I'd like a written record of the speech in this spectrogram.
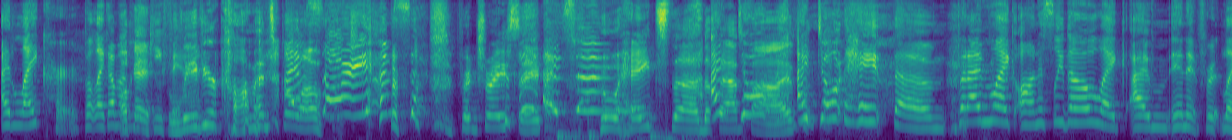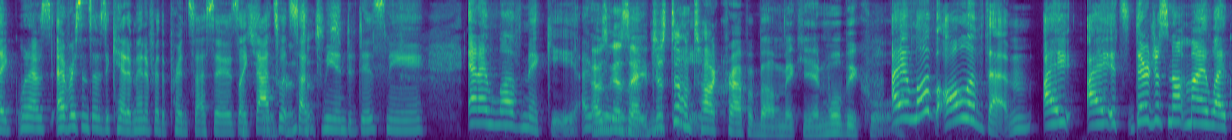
I like her, but like I'm a Okay, Mickey fan. leave your comments below I'm sorry. I'm sorry. for Traci, I'm sorry. who hates the the I Fab don't, Five. I don't hate them, but I'm like honestly though, like I'm in it for like when I was ever since I was a kid, I'm in it for the princesses. Like that's what sucked me into Disney, and I love Mickey. I, I was really gonna say, just don't talk crap about Mickey, and we'll be cool. I love all of them. I I it's they're just not my like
